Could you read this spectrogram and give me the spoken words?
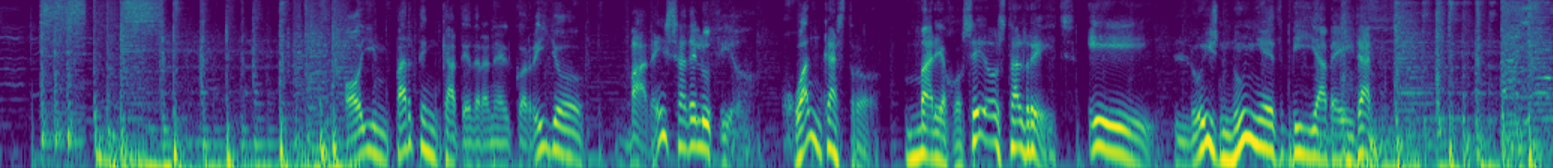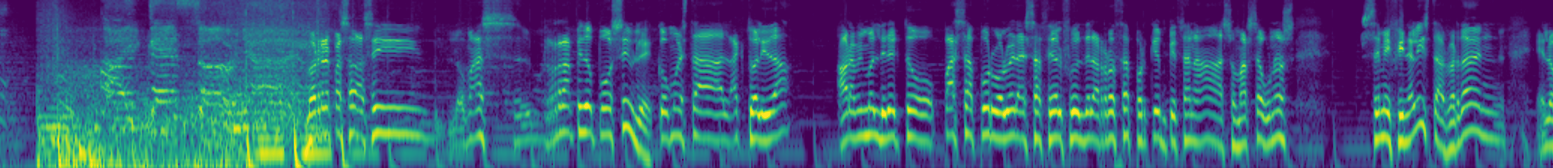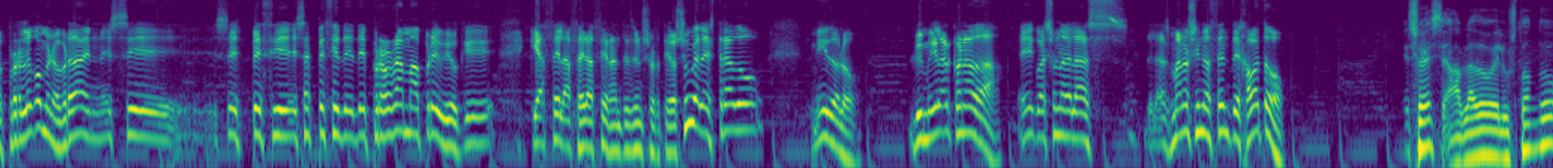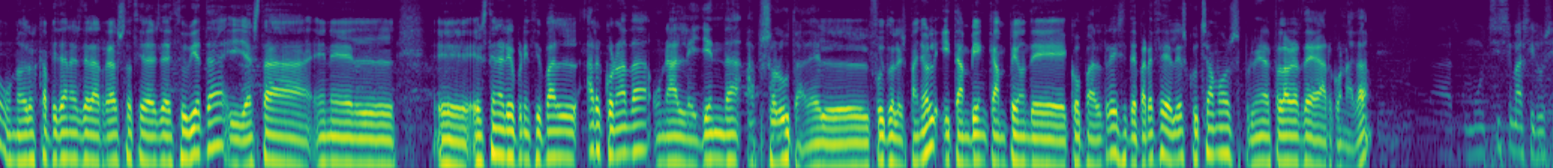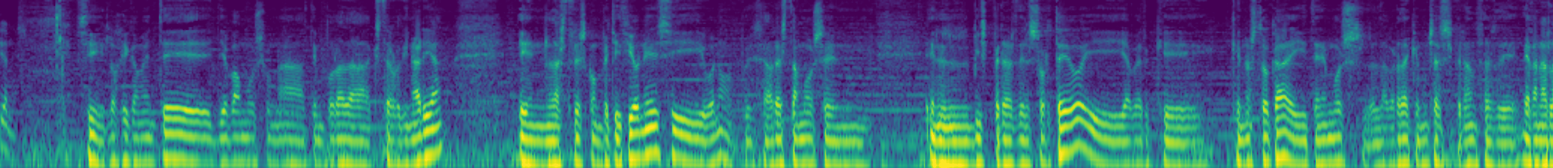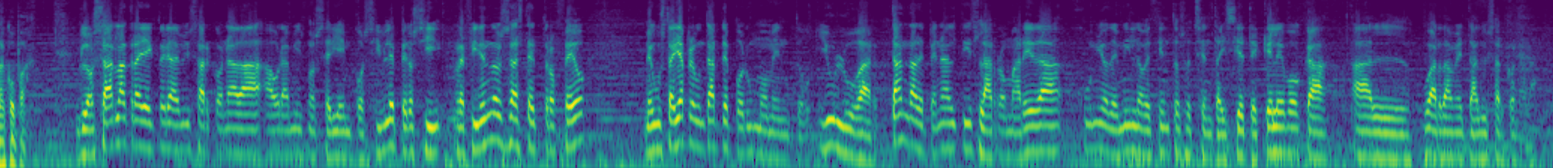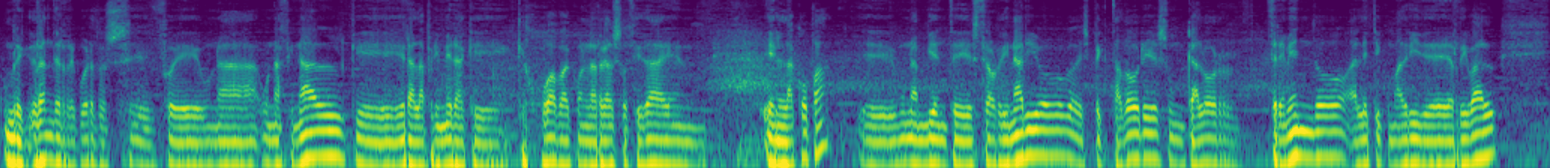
Hoy imparten cátedra en el corrillo Vanessa de Lucio, Juan Castro, María José Ostalrich y Luis Núñez Villaveirán. Hay que soñar. Hemos repasado así lo más rápido posible cómo está la actualidad. Ahora mismo el directo pasa por volver a esa ciudad del fútbol de las Rozas porque empiezan a asomarse algunos semifinalistas, ¿verdad? En, en los prolegómenos, ¿verdad? En ese, ese especie, esa especie de, programa previo que, que, hace la federación antes de un sorteo. Sube al estrado mi ídolo, Luis Miguel Arconada, ¿eh? es una de las, de las manos inocentes, Jabato. Eso es, ha hablado el Ustondo, uno de los capitanes de las Real Sociedades de Zubieta, y ya está en el eh, escenario principal Arconada, una leyenda absoluta del fútbol español y también campeón de Copa del Rey. Si te parece, le escuchamos primeras palabras de Arconada. Muchísimas ilusiones. Sí, lógicamente llevamos una temporada extraordinaria en las tres competiciones y bueno, pues ahora estamos en, en el vísperas del sorteo y a ver qué que nos toca y tenemos la verdad que muchas esperanzas de, de, ganar la Copa. Glosar la trayectoria de Luis Arconada ahora mismo sería imposible, pero si refiriéndonos a este trofeo, me gustaría preguntarte por un momento y un lugar. Tanda de penaltis, La Romareda, junio de 1987. ¿Qué le evoca al guardameta Luis Arconada? Hombre, grandes recuerdos. Eh, fue una, una, final que era la primera que, que jugaba con la Real Sociedad en, en la Copa eh, un ambiente extraordinario, espectadores, un calor tremendo, Atlético Madrid de rival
